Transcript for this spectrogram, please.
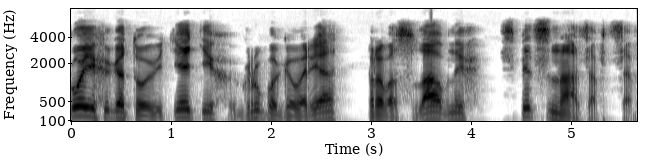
коих и готовить этих, грубо говоря, православных спецназовцев.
